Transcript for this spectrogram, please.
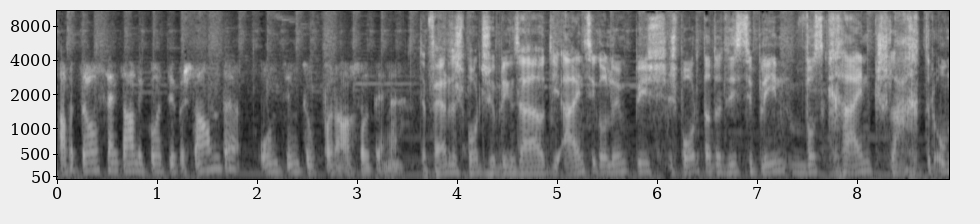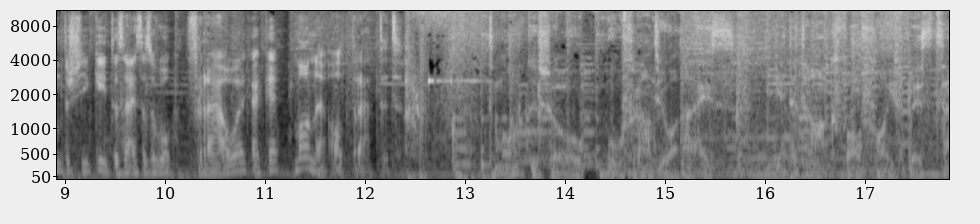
aber trotzdem haben sie alle gut überstanden und sind super angekommen. Der Pferdesport ist übrigens auch die einzige olympische Sportart oder Disziplin, wo es keinen Geschlechterunterschied gibt. Das heisst also, wo Frauen gegen Männer antreten. Die Morgenshow auf Radio 1. Jeden Tag von 5 bis 10.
